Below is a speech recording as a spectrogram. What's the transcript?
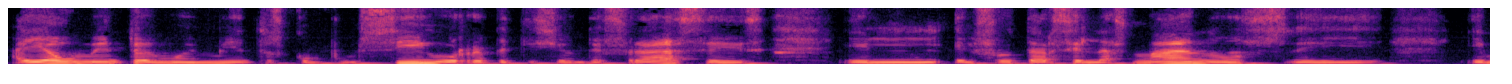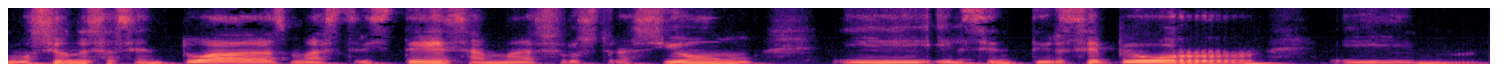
hay aumento de movimientos compulsivos, repetición de frases, el, frotarse las manos, eh, emociones acentuadas, más tristeza, más frustración, eh, el sentirse peor em,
